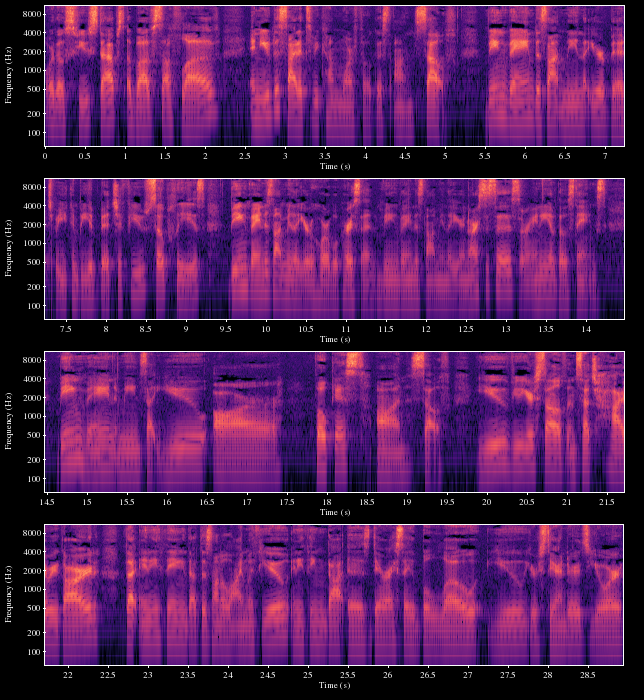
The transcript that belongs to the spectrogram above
or those few steps above self love and you've decided to become more focused on self. Being vain does not mean that you're a bitch, but you can be a bitch if you so please. Being vain does not mean that you're a horrible person. Being vain does not mean that you're a narcissist or any of those things. Being vain means that you are focused on self. You view yourself in such high regard that anything that does not align with you, anything that is, dare I say, below you, your standards, your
